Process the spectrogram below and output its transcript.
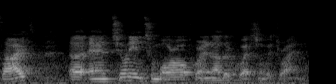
side. Uh, and tune in tomorrow for another question with Ryan.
